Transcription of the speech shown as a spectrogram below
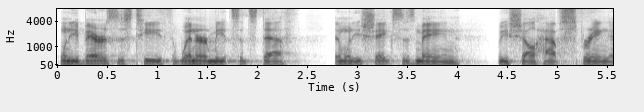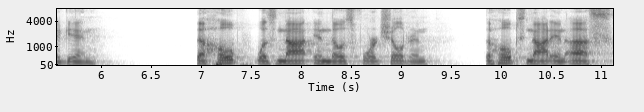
When he bares his teeth, winter meets its death. And when he shakes his mane, we shall have spring again. The hope was not in those four children. The hope's not in us.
